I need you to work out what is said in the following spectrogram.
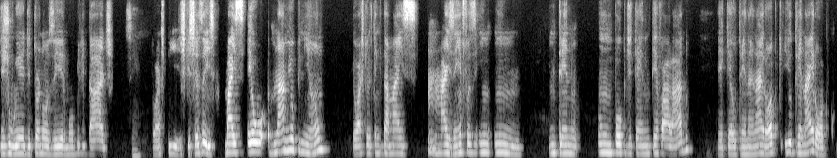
de joelho, de tornozelo, mobilidade. Sim. Eu acho que acho que seja isso. Mas eu, na minha opinião, eu acho que ele tem que dar mais mais ênfase em, em, em treino, um pouco de treino intervalado, é, que é o treino anaeróbico e o treino aeróbico.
